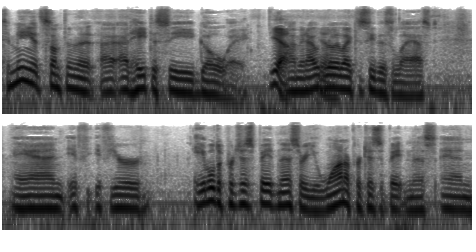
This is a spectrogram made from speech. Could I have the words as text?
To me, it's something that I, I'd hate to see go away. Yeah, I mean, I would yeah. really like to see this last. And if if you're able to participate in this or you want to participate in this, and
